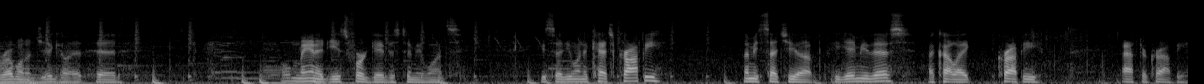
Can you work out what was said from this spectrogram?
Grub on a jig head. head. Old man at East Fork gave this to me once. He said, "You want to catch crappie? Let me set you up." He gave me this. I caught like crappie after crappie.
